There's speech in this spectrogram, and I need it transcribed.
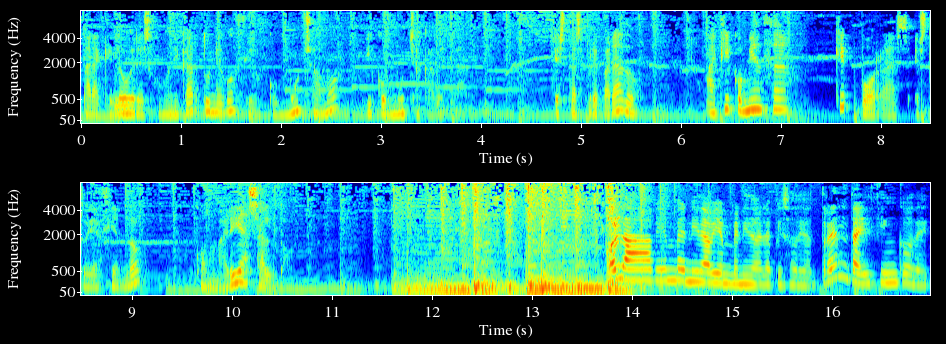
para que logres comunicar tu negocio con mucho amor y con mucha cabeza. ¿Estás preparado? Aquí comienza ¿Qué porras estoy haciendo? con María Salto. Hola, bienvenida, bienvenido al episodio 35 de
